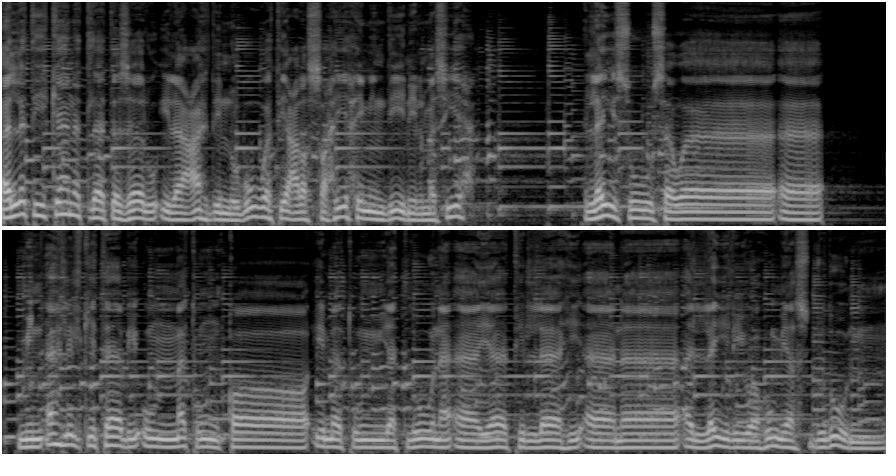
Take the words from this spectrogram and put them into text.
التي كانت لا تزال إلى عهد النبوة على الصحيح من دين المسيح ليسوا سواء من أهل الكتاب أمة قائمة يتلون آيات الله آناء الليل وهم يسجدون.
